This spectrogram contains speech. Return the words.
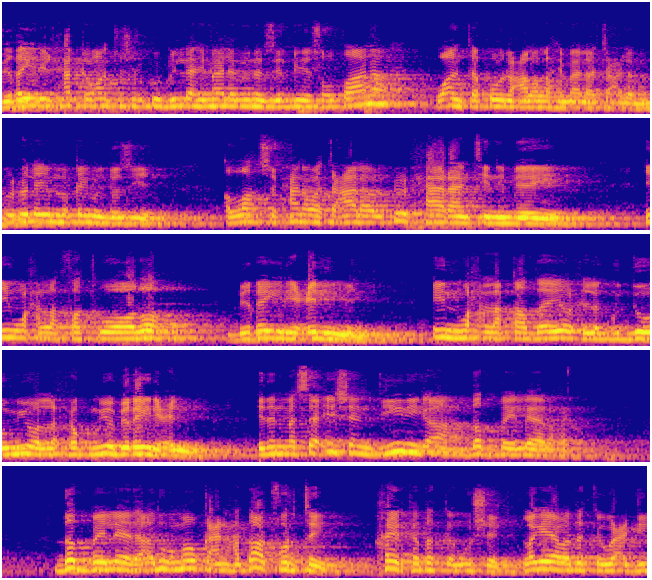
bغayri الxaqi وan tushrikuu biاllahi ma lam yunزil bihi sulطaana وan taquluu calى اllahi ma laa taclamuun wuxuu leey ibnu qayim اljawsiya allah subxaana wa tacaala wuxuu xaaraantinimeeyey in wax la fatwoodo bigayri cilmin in wax la qadeeyo wax la guddoomiyo la xukmiyo bigayri cilmin idan masaa'ishan diiniga ah dad bay leedahay dad bay leedahay adigu mowqican haddaad furtay khayrka dadkan u sheeg laga yaaba dadka wacdi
